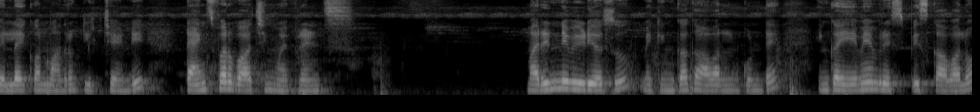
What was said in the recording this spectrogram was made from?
బెల్ ఐకాన్ మాత్రం క్లిక్ చేయండి. Thanks for watching my friends మరిన్ని వీడియోస్ మీకు ఇంకా కావాలనుకుంటే ఇంకా ఏమేమి రెసిపీస్ కావాలో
